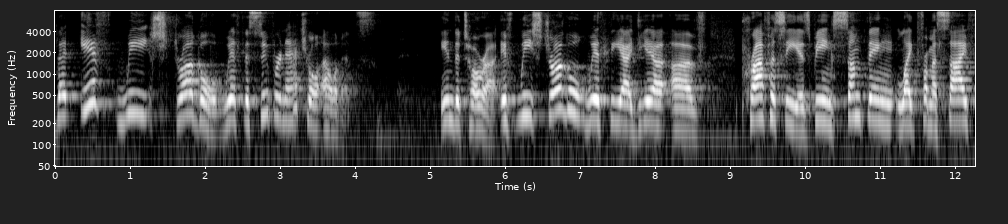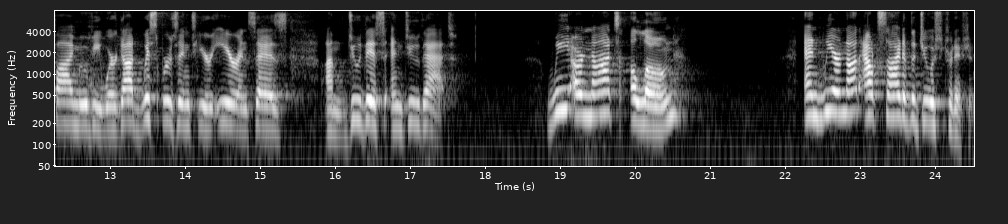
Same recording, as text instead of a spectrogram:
that if we struggle with the supernatural elements in the Torah, if we struggle with the idea of prophecy as being something like from a sci fi movie where God whispers into your ear and says, um, do this and do that we are not alone, and we are not outside of the Jewish tradition.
